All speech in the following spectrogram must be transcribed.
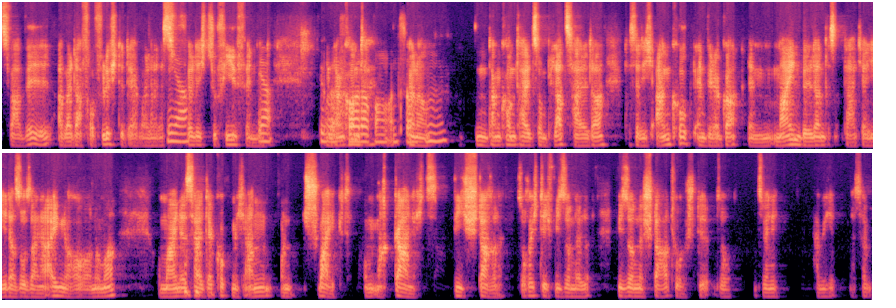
zwar will, aber davor flüchtet er, weil er das ja. völlig zu viel findet. Ja. Überforderung und, und so. Genau. Mhm. Und dann kommt halt so ein Platzhalter, dass er dich anguckt, entweder in meinen Bildern, das, da hat ja jeder so seine eigene Horrornummer. Und meine ist halt, der guckt mich an und schweigt und macht gar nichts wie starre, so richtig wie so eine, wie so eine Statue, so, als wenn ich, habe ich, das habe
